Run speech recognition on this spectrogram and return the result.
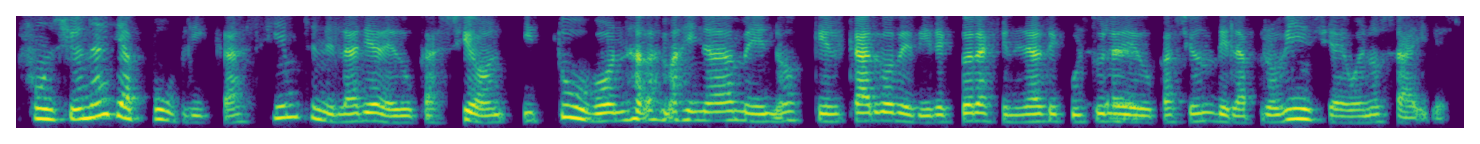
funcionaria pública siempre en el área de educación y tuvo nada más y nada menos que el cargo de directora general de Cultura y Educación de la provincia de Buenos Aires.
